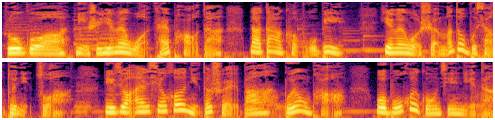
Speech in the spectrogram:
如果你是因为我才跑的，那大可不必，因为我什么都不想对你做，你就安心喝你的水吧，不用跑，我不会攻击你的。”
